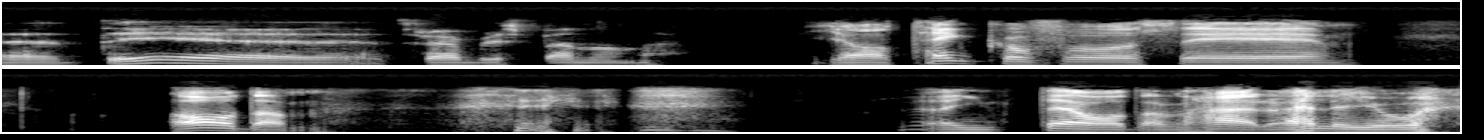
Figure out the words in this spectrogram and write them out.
Eh, det tror jag blir spännande. Ja, tänk att få se Adam. Ja, inte Adam här, eller jo.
